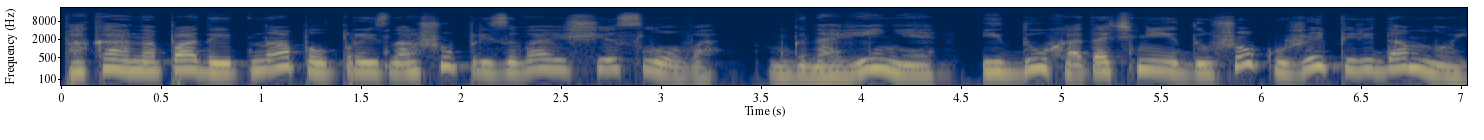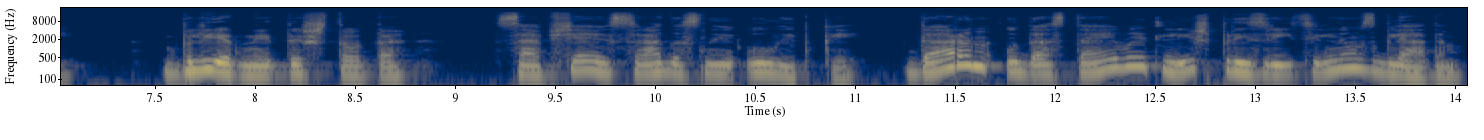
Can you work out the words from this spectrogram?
Пока она падает на пол, произношу призывающее слово. Мгновение, и дух, а точнее душок, уже передо мной. «Бледный ты что-то», — сообщаю с радостной улыбкой. Даррен удостаивает лишь презрительным взглядом.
